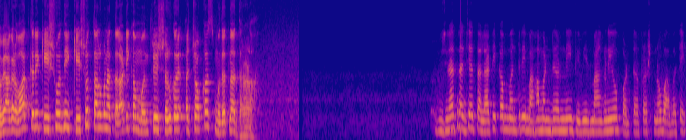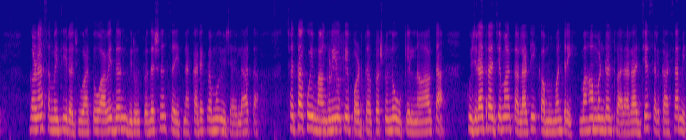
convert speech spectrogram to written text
હવે આગળ વાત કરીએ કેશોદની. કેશોદ તાલુકાના તલાટીકમ મંત્રીએ શરૂ કરે અચોક્કસ મુદતના ધરણા. ગુજરાત રાજ્ય તલાટીકમ મંત્રી મહામંડળની વિવિધ માંગણીઓ, પડતર પ્રશ્નો બાબતે ઘણા સમયથી રજૂઆતો, આવેદન વિરોધ પ્રદર્શન સહિતના કાર્યક્રમો યોજાયેલા હતા. છતાં કોઈ માંગણીઓ કે પડતર પ્રશ્નોનો ઉકેલ ન આવતા ગુજરાત રાજ્યમાં તલાટી કમ મંત્રી મહામંડળ દ્વારા રાજ્ય સરકાર સામે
